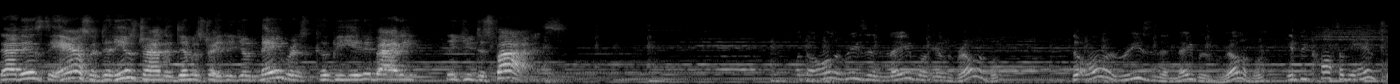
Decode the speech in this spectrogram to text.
that is the answer that he was trying to demonstrate that your neighbors could be anybody that you despise. But the only reason neighbor is relevant, the only reason that neighbor is relevant is because of the answer.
